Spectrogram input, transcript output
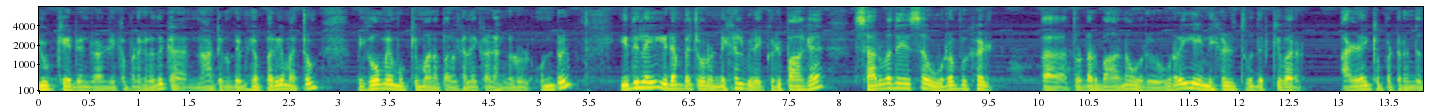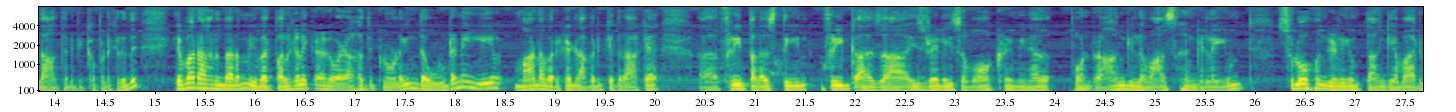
யூகேட் என்று அழைக்கப்படுகிறது. க நாட்டினுடைய மிகப்பெரிய மற்றும் மிகவும் முக்கியமான பல்கலைக்கழகங்களுள் ஒன்று. இதிலே இடம்பெற்ற ஒரு நிகழ்விலை குறிப்பாக சர்வதேச உறவுகள் தொடர்பான ஒரு உரையை நிகழ்த்துவதற்கு இவர் அழைக்கப்பட்டிருந்ததாக தெரிவிக்கப்படுகிறது. எவ்வாறாக இருந்தாலும் இவர் பல்கலைக்கழக வளாகத்துக்குள் நுழைந்த உடனேயே மாணவர்கள் அவருக்கு எதிராக free Palestine free Gaza Israel is a war criminal போன்ற ஆங்கில வாசகங்களையும் சுலோகங்களையும் தாங்கியவாறு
